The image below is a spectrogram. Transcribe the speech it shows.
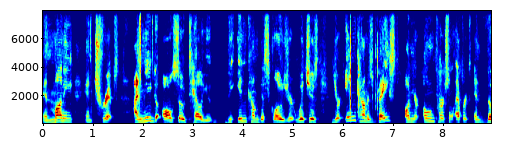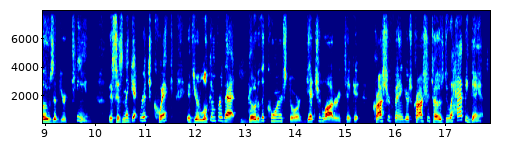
and money and trips, I need to also tell you the income disclosure, which is your income is based on your own personal efforts and those of your team. This isn't a get rich quick. If you're looking for that, go to the corner store, get your lottery ticket, cross your fingers, cross your toes, do a happy dance.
